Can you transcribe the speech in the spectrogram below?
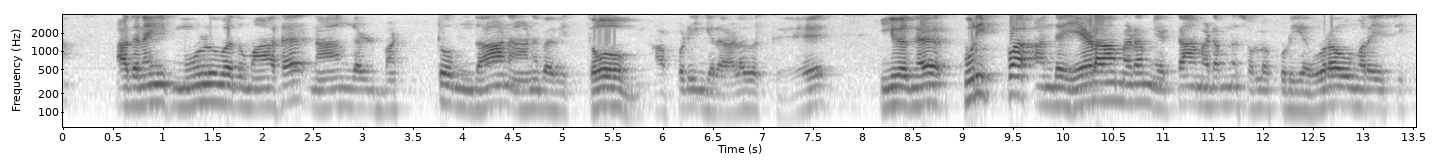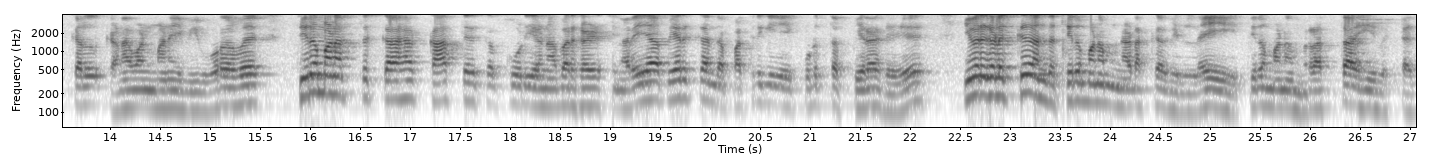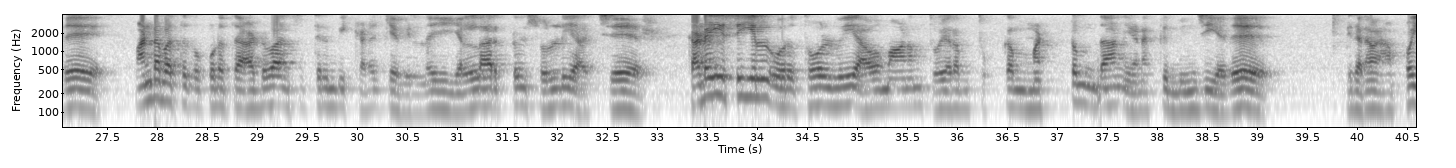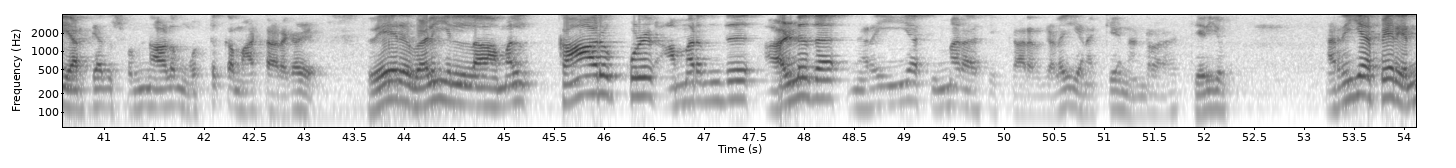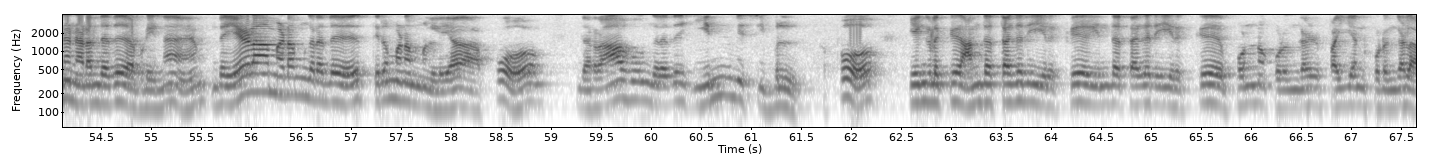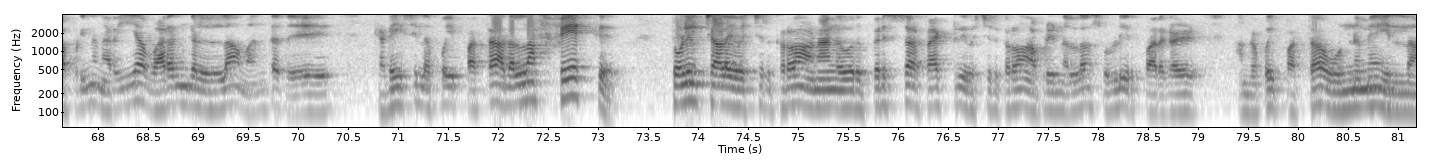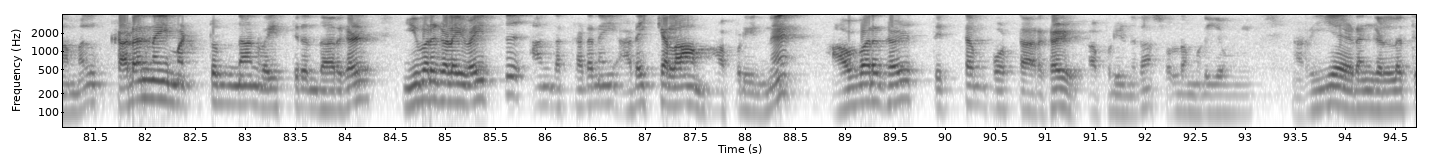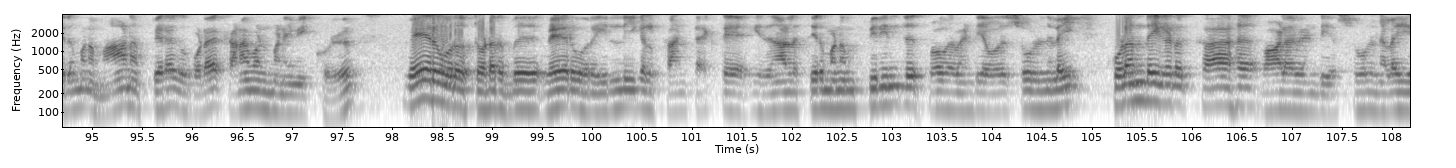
அதனை முழுவதுமாக நாங்கள் மட்டும்தான் அனுபவித்தோம் அப்படிங்கிற அளவுக்கு இவங்க குறிப்பாக அந்த ஏழாம் இடம் எட்டாம் இடம்னு சொல்லக்கூடிய உறவு முறை சிக்கல் கணவன் மனைவி உறவு திருமணத்துக்காக காத்திருக்கக்கூடிய நபர்கள் நிறைய பேருக்கு அந்த பத்திரிகையை கொடுத்த பிறகு இவர்களுக்கு அந்த திருமணம் நடக்கவில்லை. திருமணம் ரத்தாகிவிட்டது. மண்டபத்துக்கு கொடுத்த அட்வான்ஸ் திரும்பி கிடைக்கவில்லை. எல்லார்கிட்டும் சொல்லியாச்சு. கடைசியில் ஒரு தோல்வி அவமானம் துயரம் துக்கம் மட்டும்தான் எனக்கு மிஞ்சியது. இதை நான் அப்போ யார்கிட்டயாவது சொன்னாலும் ஒத்துக்க மாட்டார்கள். வேறு வழி இல்லாமல் காருக்குள் அமர்ந்து அழுத நிறைய சிம்ம ராசிக்காரர்களை எனக்கே நன்றாக தெரியும். நிறைய பேர் என்ன நடந்தது அப்படின்னா இந்த ஏழாம் இடம்ங்கிறது திருமணம் இல்லையா? அப்போது இந்த ராகுங்கிறது இன்விசிபிள் அப்போது எங்களுக்கு அந்த தகுதி இருக்குது இந்த தகுதி இருக்குது பொண்ணு கொடுங்கள் பையன் கொடுங்கள் அப்படின்னு நிறைய வரன்கள் எல்லாம் வந்தது. கடைசியில் போய் பார்த்தா அதெல்லாம் ஃபேக்கு தொழிற்சாலை வச்சுருக்கிறோம் நாங்கள் ஒரு பெருசாக ஃபேக்ட்ரி வச்சுருக்கிறோம் அப்படின்னு எல்லாம் சொல்லியிருப்பார்கள். அங்கே போய் பார்த்தா ஒன்றுமே இல்லாமல் கடனை மட்டும்தான் வைத்திருந்தார்கள். இவர்களை வைத்து அந்த கடனை அடைக்கலாம் அப்படின்னு அவர்கள் திட்டம் போட்டார்கள் அப்படின்னு தான் சொல்ல முடியும். நிறைய இடங்களில் திருமணம் ஆன பிறகு கூட கணவன் மனைவிக்குள் வேறு ஒரு தொடர்பு வேறு ஒரு இல்லீகல் கான்டாக்டு இதனால் திருமணம் பிரிந்து போக வேண்டிய ஒரு சூழ்நிலை குழந்தைகளுக்காக வாழ வேண்டிய சூழ்நிலை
